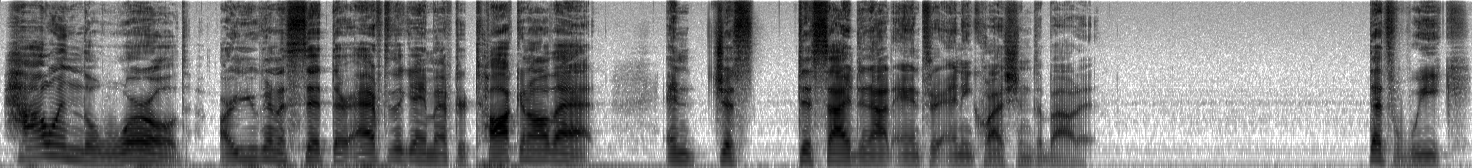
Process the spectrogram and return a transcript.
How in the world are you gonna sit there after the game after talking all that and just decide to not answer any questions about it? That's weak.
